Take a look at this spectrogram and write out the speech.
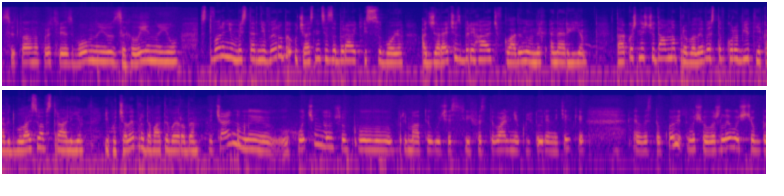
Світлана працює з вовною, з глиною. Створені в майстерні вироби учасниці забирають із собою, адже речі зберігають вкладену в них енергію. Також нещодавно провели виставку робіт, яка відбулася у Австралії, і почали продавати вироби. Звичайно, ми хочемо, щоб е, приймати участь в фестивальній культурі, не тільки е, виставковій, тому що важливо, щоб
